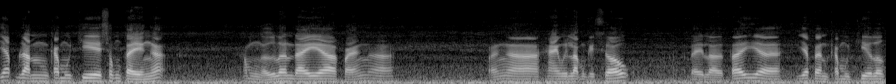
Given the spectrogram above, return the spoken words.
giáp ranh, campuchia, sông tiền á. Không ngự lên đây khoảng khoảng 25 cây số. Đây là tới giáp ranh, campuchia luôn.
